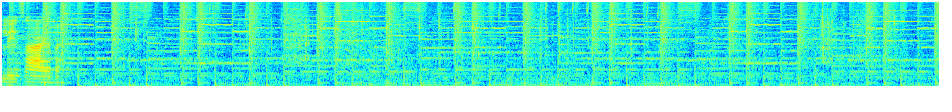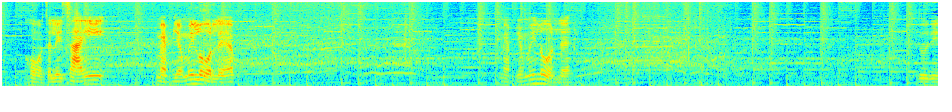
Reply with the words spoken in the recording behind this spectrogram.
ะเลทรายไปโอ้โหทะเลทรายนี่แมปยังไม่โหลดเลยครับ แมปยังไม่โหลดเลย ดูดิ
